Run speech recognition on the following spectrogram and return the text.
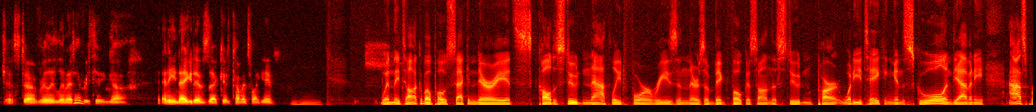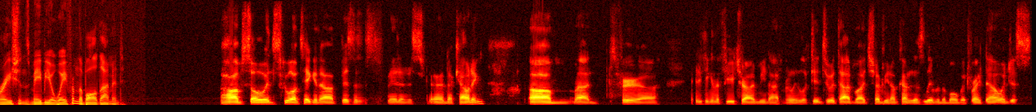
just uh, really limit everything, any negatives that could come into my game. Mm-hmm when they talk about post secondary, it's called a student athlete for a reason. There's a big focus on the student part. What are you taking in school, and do you have any aspirations maybe away from the ball diamond? Um, so in school, I'm taking a business and, and accounting. Um, and for uh, anything in the future, I mean, I haven't really looked into it that much. I mean, I'm kind of just living the moment right now and just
